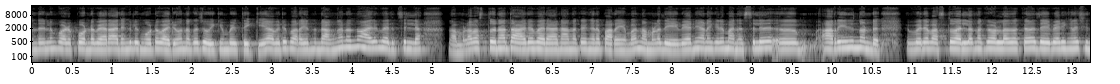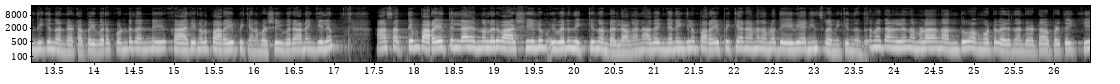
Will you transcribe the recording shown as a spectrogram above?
എന്തെങ്കിലും കുഴപ്പമുണ്ടോ? വേറെ ആരെങ്കിലും ഇങ്ങോട്ട് വരുമോ എന്നൊക്കെ ചോദിക്കുമ്പോഴത്തേക്ക് അവർ പറയുന്നുണ്ട് അങ്ങനൊന്നും ആരും വരത്തില്ല. നമ്മളെ വസ്തുവിനകത്ത് ആര് വരാനാന്നൊക്കെ ഇങ്ങനെ പറയുമ്പോൾ നമ്മളെ ദേവയാനിയാണെങ്കിലും മനസ്സിൽ അറിയുന്നുണ്ട്. ഇവരെ വസ്തു അല്ലെന്നൊക്കെ ഉള്ളതൊക്കെ ദേവയാനി ഇങ്ങനെ ചിന്തിക്കുന്നുണ്ട് കേട്ടോ. അപ്പോൾ ഇവരെ കൊണ്ട് തന്നെ ഈ കാര്യങ്ങൾ പറയിപ്പിക്കണം. പക്ഷേ ഇവരാണെങ്കിലും ആ സത്യം പറയത്തില്ല എന്നുള്ളൊരു വാശിയിലും ഇവർ നിൽക്കുന്നുണ്ടല്ലോ അങ്ങനെ അതെങ്ങനെയെങ്കിലും പറയിപ്പിക്കാനാണ് നമ്മൾ ദേവ്യാനിയും ശ്രമിക്കുന്നത്. സമയത്താണെങ്കിലും നമ്മൾ ആ നന്ദു അങ്ങോട്ട് വരുന്നുണ്ട് കേട്ടോ. അപ്പോഴത്തേക്ക്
